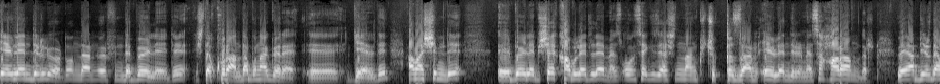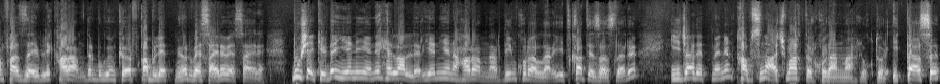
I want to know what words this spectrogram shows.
evlendiriliyordu. Onların örfünde böyleydi. İşte Kur'an'da buna göre e, geldi. Ama şimdi e, böyle bir şey kabul edilemez. 18 yaşından küçük kızların evlendirilmesi haramdır. Veya birden fazla evlilik haramdır. Bugünkü örf kabul etmiyor vesaire vesaire. Bu şekilde yeni yeni helaller, yeni yeni haramlar, din kuralları, itikat esasları icat etmenin kapısını açmaktır Kur'an mahluktur. İddiası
